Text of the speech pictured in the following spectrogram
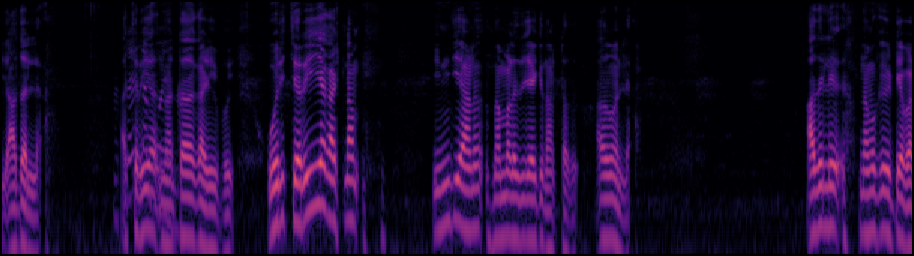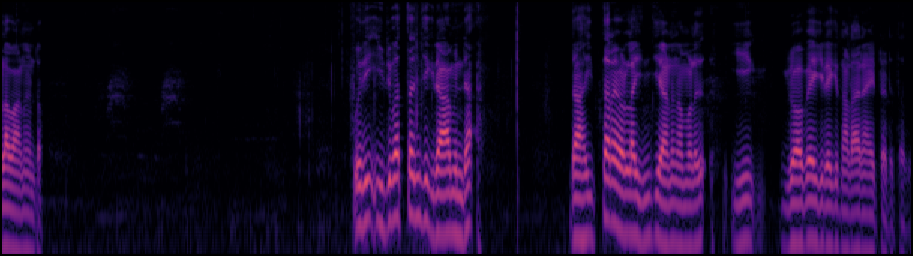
അതല്ല. ആ ചെറിയ നട്ട കഴുകിപ്പോയി. ഒരു ചെറിയ കഷ്ണം ഇഞ്ചിയാണ് നമ്മളിതിലേക്ക് നട്ടത്. അതുമല്ല. അതിൽ നമുക്ക് കിട്ടിയ വിളവാണ് കേട്ടോ. ഒരു ഇരുപത്തഞ്ച് ഗ്രാമിന്റെ ദാ ഇത്രയുള്ള ഇഞ്ചിയാണ് നമ്മൾ ഈ ഗ്രോ ബാഗിലേക്ക് നടാനായിട്ട് എടുത്തത്.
